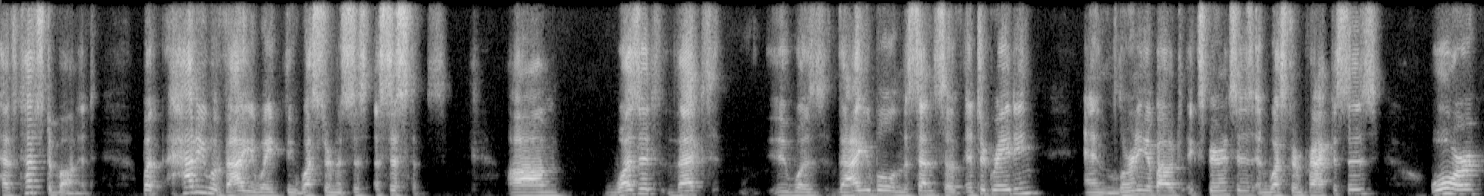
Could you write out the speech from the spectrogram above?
have touched upon it, but how do you evaluate the Western assist assistance? Um, was it that it was valuable in the sense of integrating and learning about experiences and Western practices, or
